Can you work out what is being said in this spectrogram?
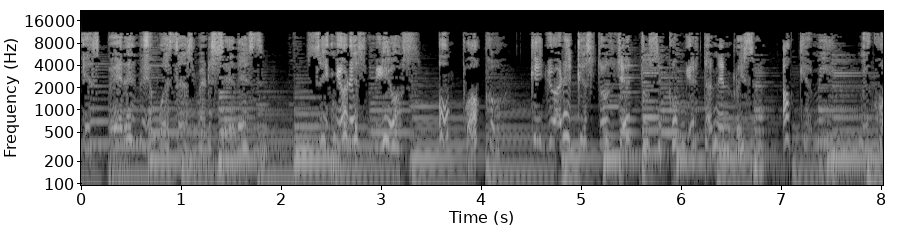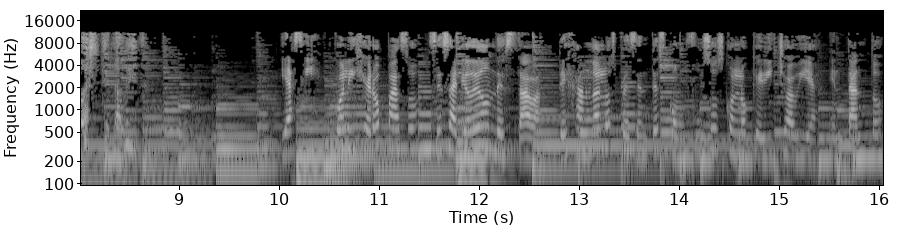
Espérenme vuestras mercedes, señores míos, un poco, que yo haré que estos llantos se conviertan en risa, aunque a mí me cueste la vida. Y así, con ligero paso, se salió de donde estaba, dejando a los presentes confusos con lo que dicho había. En tanto,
